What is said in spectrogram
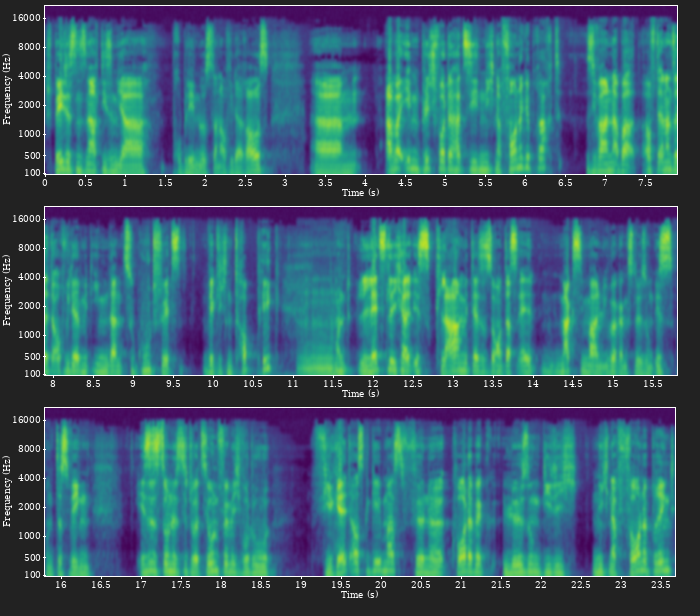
spätestens nach diesem Jahr problemlos dann auch wieder raus. Ähm, aber eben Bridgewater hat sie nicht nach vorne gebracht. Sie waren aber auf der anderen Seite auch wieder mit ihm dann zu gut für jetzt wirklich einen Top-Pick. Und letztlich halt ist klar mit der Saison, dass er maximal eine Übergangslösung ist. Und deswegen ist es so eine Situation für mich, wo du viel Geld ausgegeben hast für eine Quarterback-Lösung, die dich nicht nach vorne bringt,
